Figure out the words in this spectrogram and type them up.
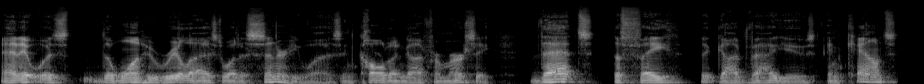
And it was the one who realized what a sinner he was and called on God for mercy. That's the faith that God values and counts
